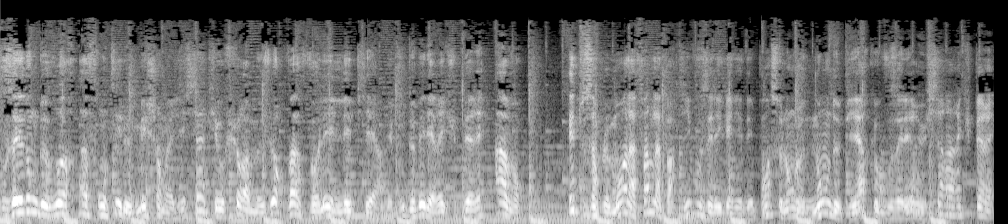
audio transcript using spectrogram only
Vous allez donc devoir affronter le méchant magicien qui au fur et à mesure va voler les pierres, mais vous devez les récupérer avant. Et tout simplement, à la fin de la partie, vous allez gagner des points selon le nombre de pierres que vous allez réussir à récupérer.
